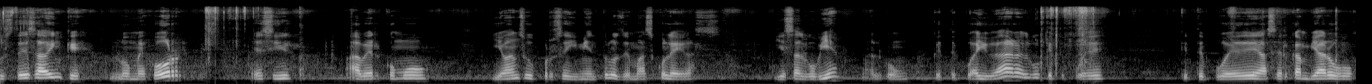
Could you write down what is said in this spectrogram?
ustedes saben que lo mejor es ir a ver cómo llevan su procedimiento los demás colegas. Y es algo bien, algo que te puede ayudar, algo que te puede que te puede hacer cambiar o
